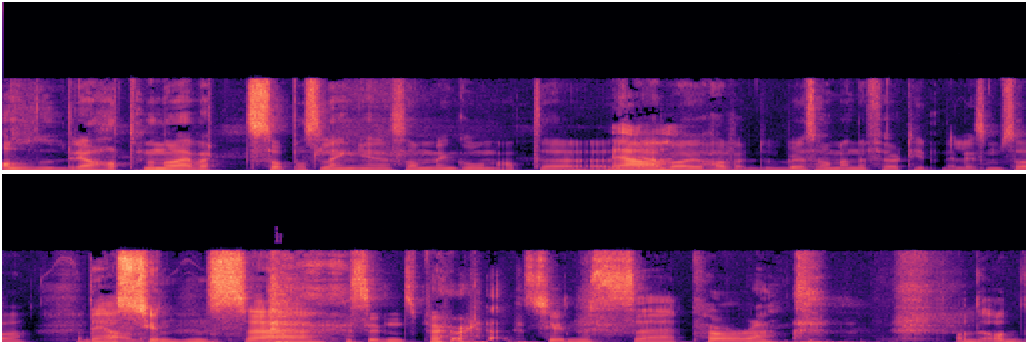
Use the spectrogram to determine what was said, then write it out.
aldri har hatt, men nå har jeg vært såpass lenge sammen med en kone at uh, Ja. jeg var jo, ble sammen med henne før tiden, liksom, så det er ja, syndens uh, Syndens pøl. Syndens uh, pøl, ja. Og, og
